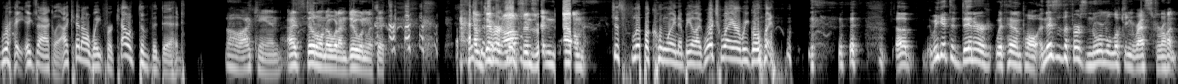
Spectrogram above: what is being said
right exactly i cannot wait for count of the dead Oh, I can. I still don't know what I'm doing with it. I have different options written down. just flip a coin and be like which way are we going uh, we get to dinner with him and Paul, and this is the first normal looking restaurant,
